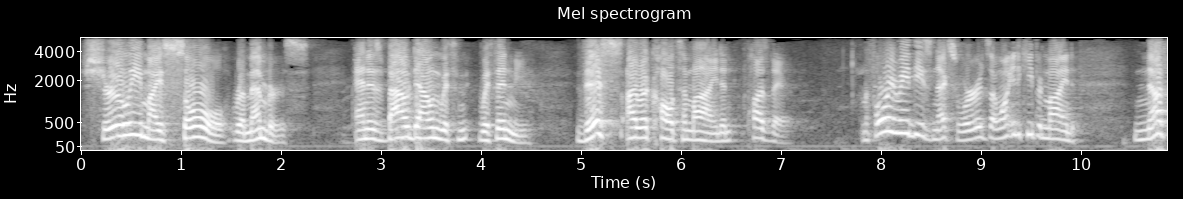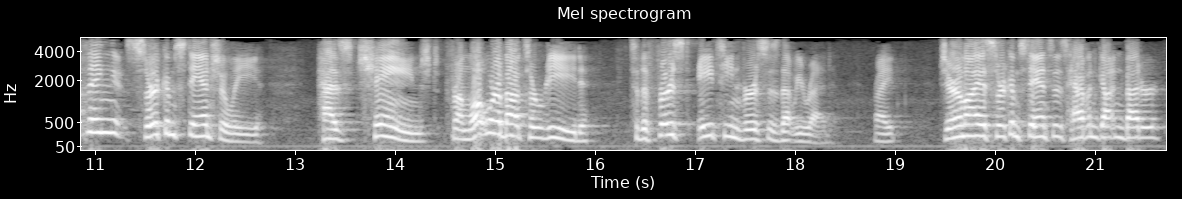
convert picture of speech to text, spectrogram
Surely my soul remembers and is bowed down with, within me. This I recall to mind. And pause there. Before we read these next words, I want you to keep in mind nothing circumstantially has changed from what we're about to read to the first 18 verses that we read, right? Jeremiah's circumstances haven't gotten better.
